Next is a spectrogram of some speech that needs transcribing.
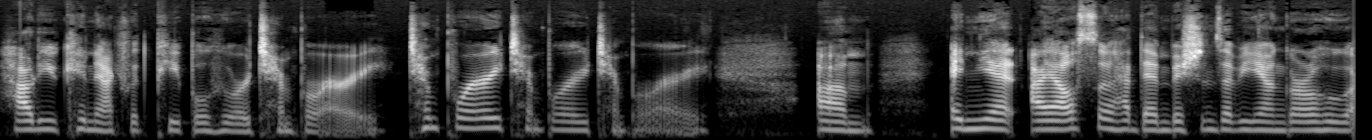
how do you connect with people who are temporary? Temporary, temporary, temporary. Um, and yet I also had the ambitions of a young girl who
